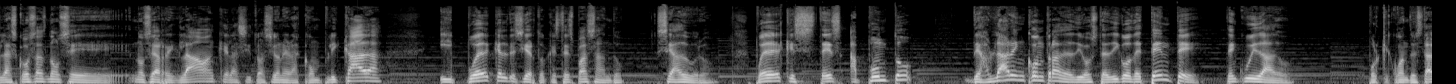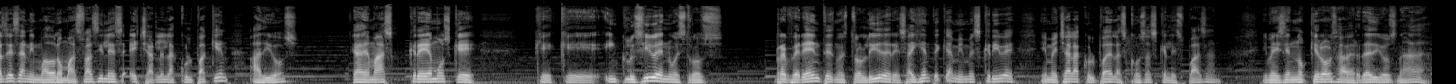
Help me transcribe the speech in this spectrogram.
las cosas no se, no se arreglaban, que la situación era complicada y puede que el desierto que estés pasando sea duro. Puede que estés a punto de hablar en contra de Dios. Te digo, detente, ten cuidado. Porque cuando estás desanimado lo más fácil es echarle la culpa a quién? A Dios. Y además creemos que, que, que inclusive nuestros referentes, nuestros líderes, hay gente que a mí me escribe y me echa la culpa de las cosas que les pasan. Y me dicen, no quiero saber de Dios nada.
